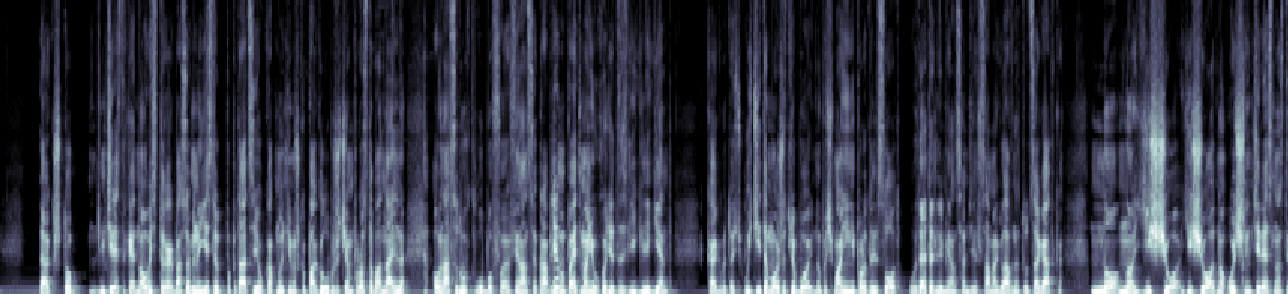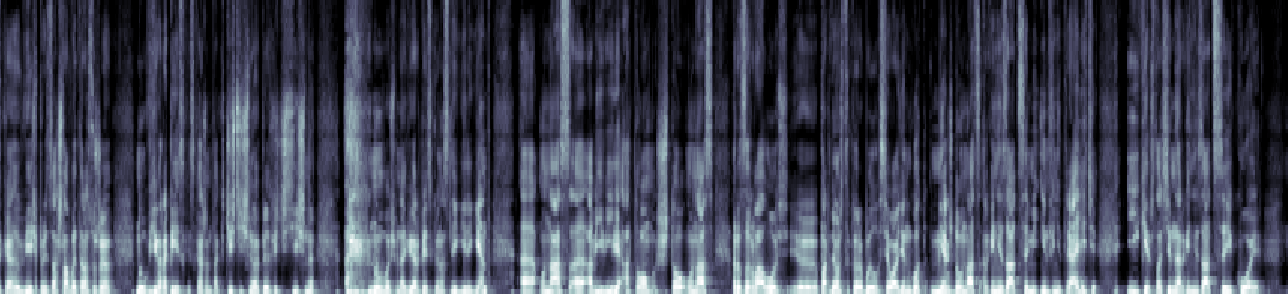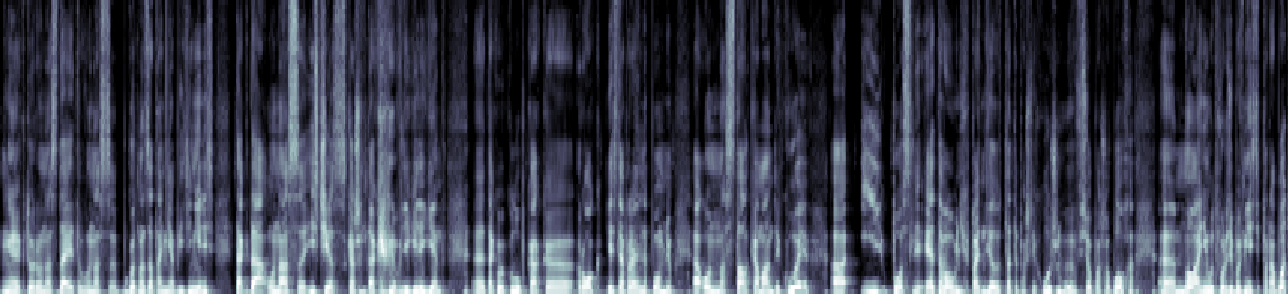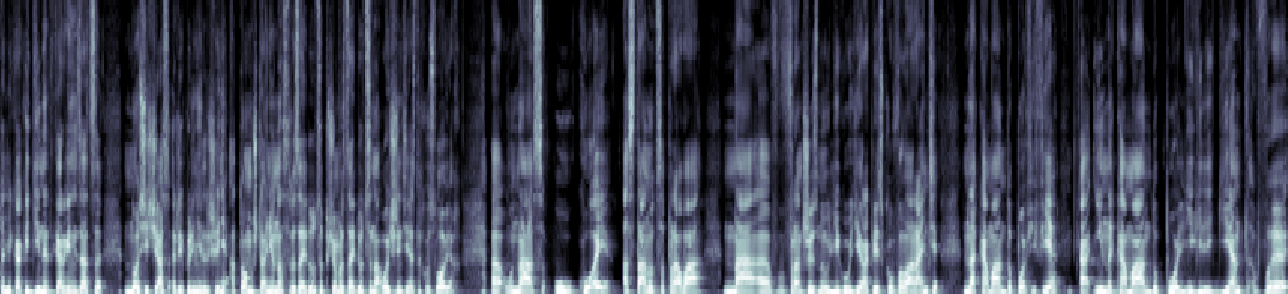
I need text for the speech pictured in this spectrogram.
Так что интересная такая новость, как бы, особенно если вот попытаться ее копнуть немножко поглубже, чем просто банально у нас у двух клубов э, финансовые проблемы, поэтому они уходят из Лиги Легенд. Как бы, то есть уйти-то может любой, но почему они не продали слот? Вот это для меня, на самом деле, самая главная тут загадка. Но, но еще, еще одна очень интересная у нас такая вещь произошла, в этот раз уже, ну, в европейской, скажем так, частично, во-первых, частично, ну, в общем, да, в европейской у нас Лиги Легенд, э, у нас э, объявили о том, что у нас разорвалось э, партнерство, которое было всего один год, между у нас организациями Infinite Reality и киберспортивной организацией COI. Э, которые у нас до этого, у нас год назад они объединились. Тогда у нас исчез, скажем так, в Лиге Легенд такой клуб, как Рок, если я правильно помню. А он у нас стал командой Кои. А, и после этого у них, понятное дело, результаты пошли хуже, все пошло плохо. Но они вот вроде бы вместе поработали, как единая такая организация. Но сейчас приняли решение о том, что они у нас разойдутся, причем разойдутся на очень интересных условиях. А, у нас у Кои останутся права на франшизную лигу европейскую в Валоранте, на команду по FIFA, и на команду по Лиге Легенд в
